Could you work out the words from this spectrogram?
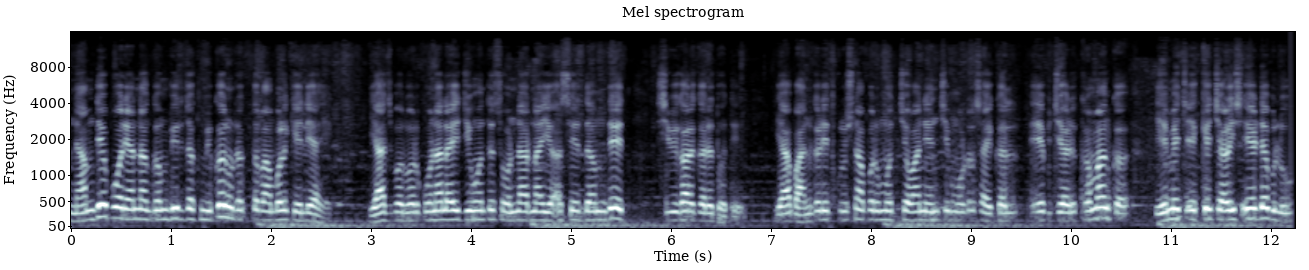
नामदेव पवार यांना गंभीर जखमी करून रक्तबांबळ केले आहे. याचबरोबर कोणालाही जिवंत सोडणार नाही असे दम देत शिवीगाळ करत होते. या भानगडीत कृष्णा प्रमोद चव्हाण यांची मोटरसायकल एफ जेड क्रमांक एम एच एक्केचाळीस ए डब्ल्यू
